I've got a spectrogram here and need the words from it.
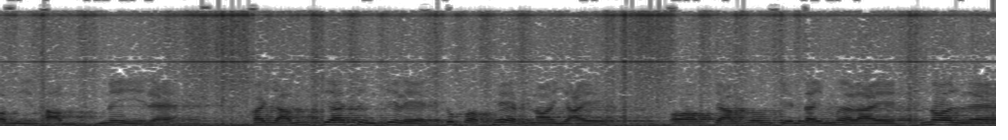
บารมีธรรมนี่แหละ ขยำเสียซึ่งกิเลสทุกประเภทน้อยใหญ่ ออกจากดวงจิตได้เมื่อไรนั่นแหละ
